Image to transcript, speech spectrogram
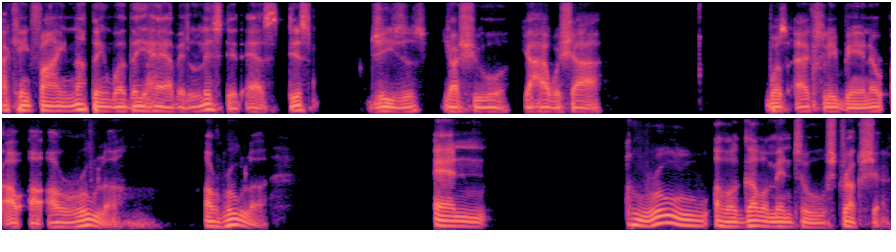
I can't find nothing where they have it listed as this Jesus, Yeshua, Yahweh Shai was actually being a, a, a ruler, a ruler, and rule of a governmental structure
